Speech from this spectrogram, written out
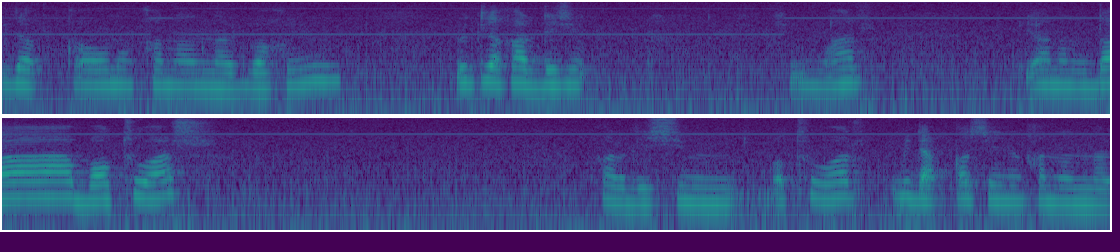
Bir dakika onun kanalına bir bakayım. Bekle kardeşim. Kim var? Yanımda Batu var. Kardeşim Batu var. Bir dakika senin kanalına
